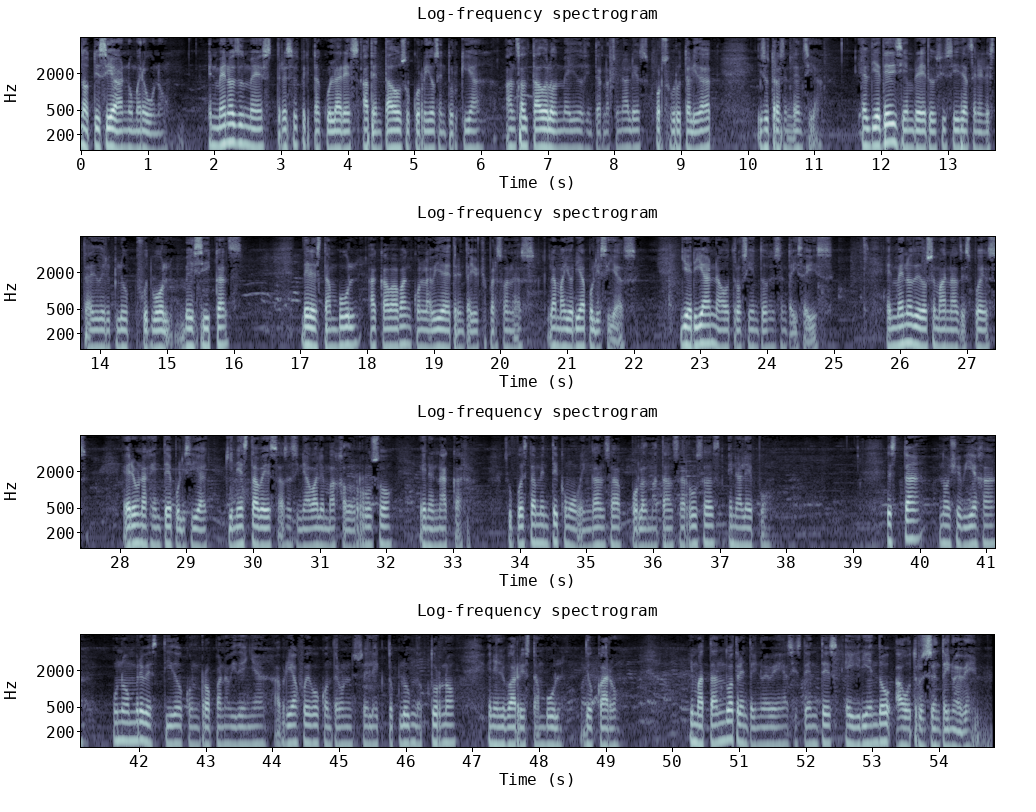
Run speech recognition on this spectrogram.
Noticia número 1. En menos de un mes, tres espectaculares atentados ocurridos en Turquía han saltado a los medios internacionales por su brutalidad y su trascendencia. El 10 de diciembre, dos suicidas en el estadio del club fútbol Besiktas del Estambul acababan con la vida de 38 personas, la mayoría policías, y herían a otros 166. En menos de dos semanas después, era un agente de policía quien esta vez asesinaba al embajador ruso en Anácar, supuestamente como venganza por las matanzas rusas en Alepo. Esta noche vieja, un hombre vestido con ropa navideña abría fuego contra un selecto club nocturno en el barrio Estambul de Okaro y matando a 39 asistentes e hiriendo a otros 69.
